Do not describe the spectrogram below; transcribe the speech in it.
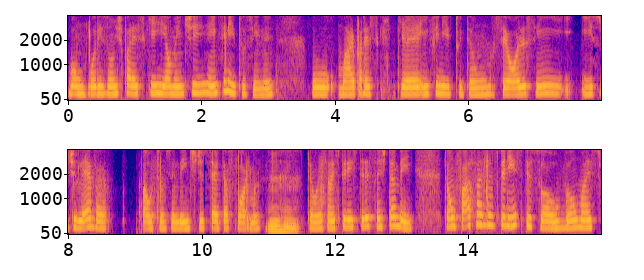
bom, o horizonte parece que realmente é infinito, assim, né? O mar parece que é infinito. Então você olha assim e, e isso te leva ao transcendente de certa forma. Uhum. Então, essa é uma experiência interessante também. Então, façam essas experiências, pessoal. Vão mais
